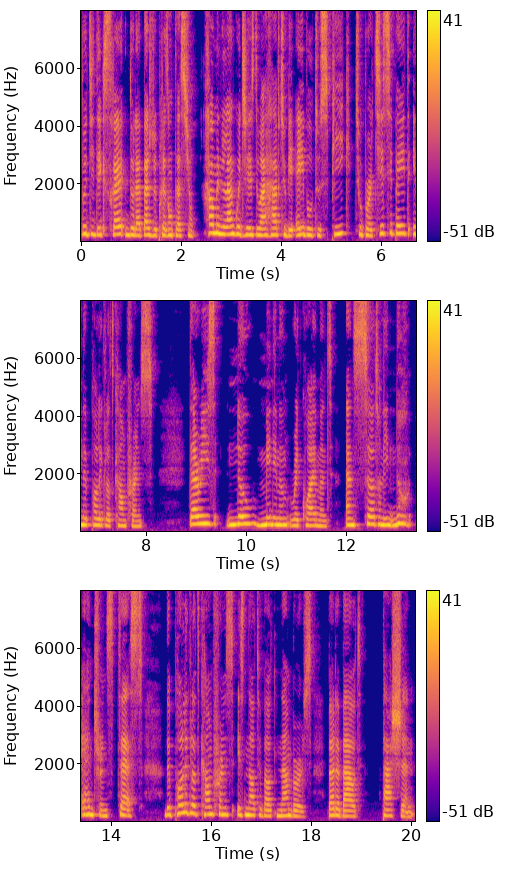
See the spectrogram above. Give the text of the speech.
Petit extrait de la page de présentation. How many languages do I have to be able to speak to participate in a polyglot conference? There is no minimum requirement and certainly no entrance test. The polyglot conference is not about numbers, but about passion.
